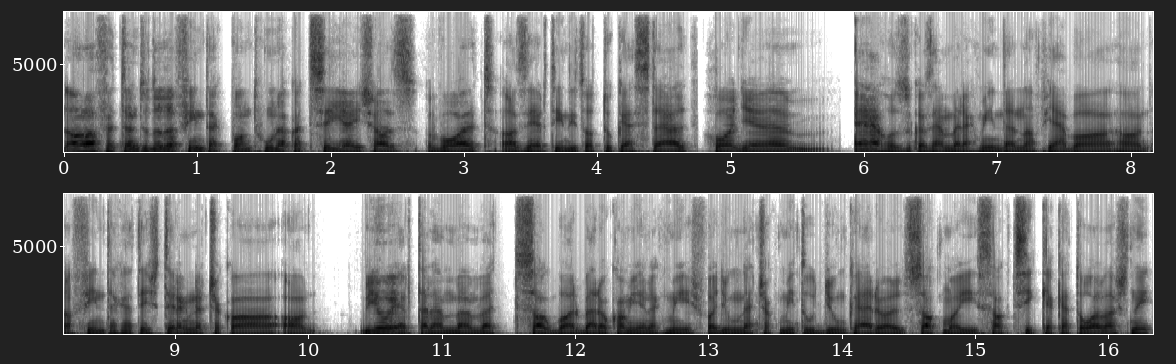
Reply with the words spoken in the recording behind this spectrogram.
alapvetően tudod, a fintech.hu-nak a célja is az volt, azért indítottuk ezt el, hogy elhozzuk az emberek mindennapjába a, a finteket, és tényleg ne csak a, a jó értelemben vett szakbarbárok, amilyenek mi is vagyunk, ne csak mi tudjunk erről szakmai szakcikkeket olvasni,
